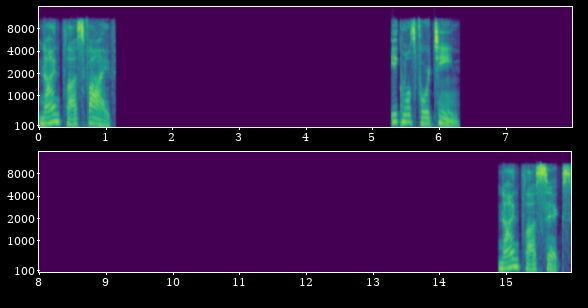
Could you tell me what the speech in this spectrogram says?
Nine plus five equals fourteen. Nine plus six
